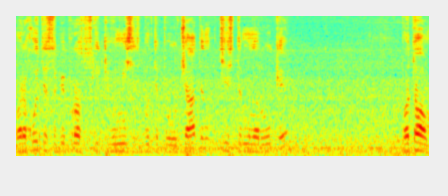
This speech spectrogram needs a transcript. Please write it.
Порахуйте собі просто, скільки ви місяць будете получати чистими на руки. Потім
